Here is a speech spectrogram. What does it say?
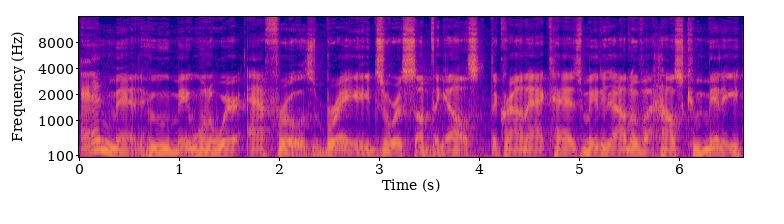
and men who may want to wear afros, braids, or something else. The Crown Act has made it out of a House committee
